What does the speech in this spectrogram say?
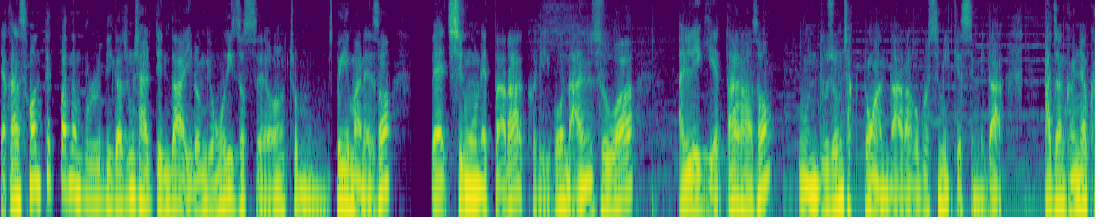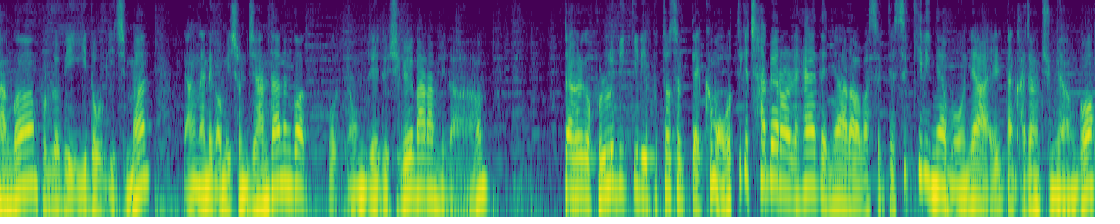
약간 선택받은 블루비가 좀 잘 뛴다 이런 경우도 있었어요. 좀 소위 말해서 매칭 운에 따라 그리고 난수와 달리기에 따라서 운도 좀 작동한다라고 볼 수 있겠습니다. 가장 강력한 건 블루비 이독이지만 양난의 검이 존재한다는 것꼭 염두에 두시길 바랍니다. 자 그리고 블루비끼리 붙었을 때 그럼 어떻게 차별화를 해야 되냐라고 봤을 때 스킬이냐 뭐냐 일단 가장 중요한 거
